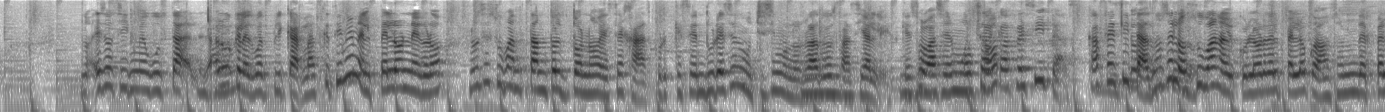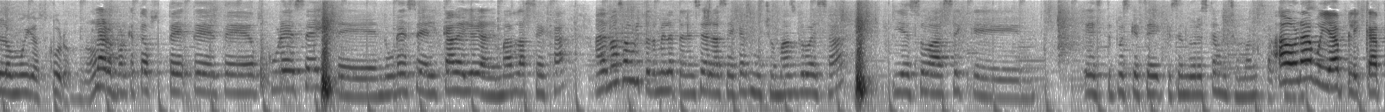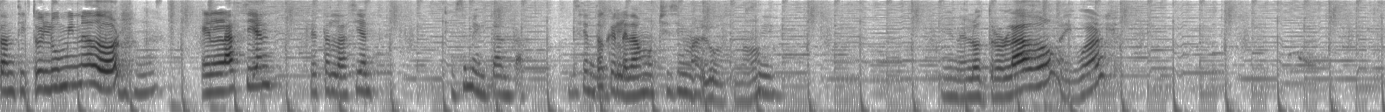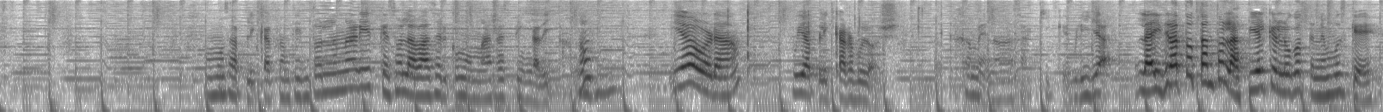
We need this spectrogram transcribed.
No, eso sí me gusta, algo que les voy a explicar. Las que tienen el pelo negro, no se suban tanto el tono de cejas, porque se endurecen muchísimo los rasgos faciales, que eso lo hacen O sea, mucho. cafecitas. Cafecitas, no se lo suban al color del pelo cuando son de pelo muy oscuro, ¿no? Claro, porque te, te, te- te oscurece y te endurece el cabello y además la ceja. Además, ahorita también la tendencia de la ceja es mucho más gruesa y eso hace que, este, pues que, se, que se endurezcan mucho más. Ahora voy a aplicar tantito iluminador en la 100, que esta es la 100. Ese me encanta. Siento que le da muchísima luz, ¿no? Sí. Y en el otro lado, igual. Vamos a aplicar tantito en la nariz, que eso la va a hacer como más respingadita, ¿no? Y ahora voy a aplicar blush. Déjame nada más aquí que brilla. La hidrato tanto la piel que luego tenemos que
